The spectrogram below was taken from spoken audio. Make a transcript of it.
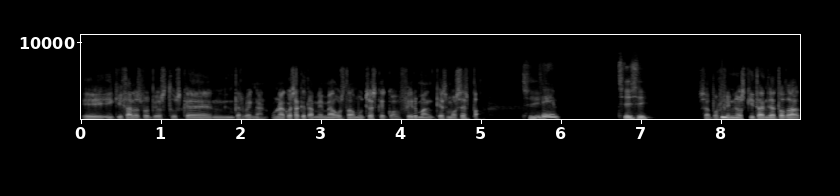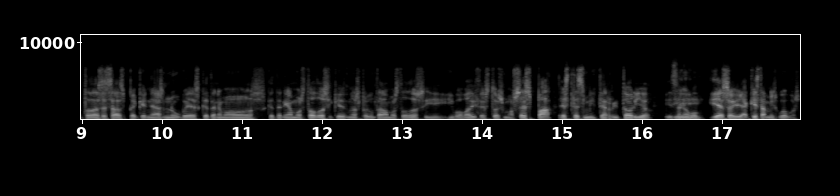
y, y, quizá los propios Tusken intervengan. Una cosa que también me ha gustado mucho es que confirman que es Mosespa. Sí. Sí, sí. O sea, por fin nos quitan ya todas esas pequeñas nubes que tenemos, que teníamos todos y que nos preguntábamos todos. Y, Boba dice: Esto es Mosespa, este es mi territorio. Y, y, eso, y aquí están mis huevos.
